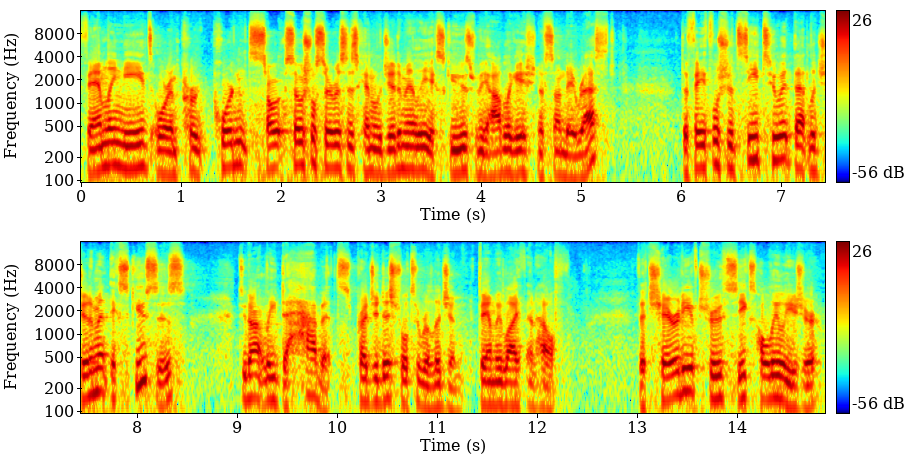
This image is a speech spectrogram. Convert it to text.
Family needs or important so social services can legitimately excuse from the obligation of Sunday rest. The faithful should see to it that legitimate excuses do not lead to habits prejudicial to religion, family life, and health. The charity of truth seeks holy leisure,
